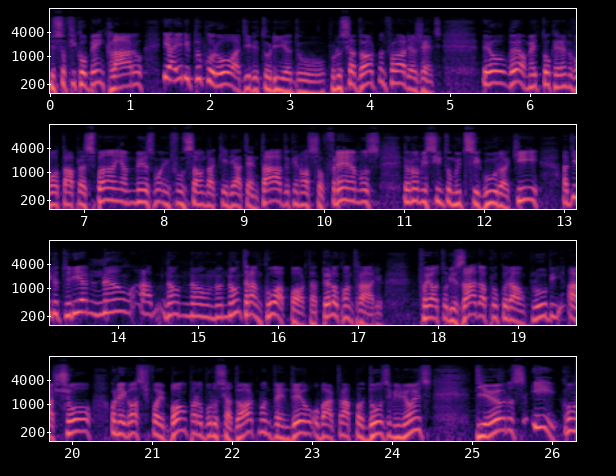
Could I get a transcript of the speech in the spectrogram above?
Isso ficou bem claro. E aí ele procurou a diretoria do Borussia Dortmund e falou: olha, gente, eu realmente estou querendo voltar para a Espanha, mesmo em função daquele atentado que nós sofremos. Eu não me sinto muito seguro aqui. A diretoria não, não, não, não, não trancou a porta, pelo contrário foi autorizado a procurar um clube, achou, o negócio foi bom para o Borussia Dortmund, vendeu o Bartra por 12 milhões de euros e com,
